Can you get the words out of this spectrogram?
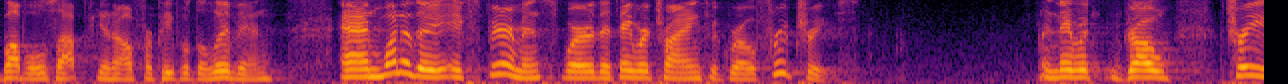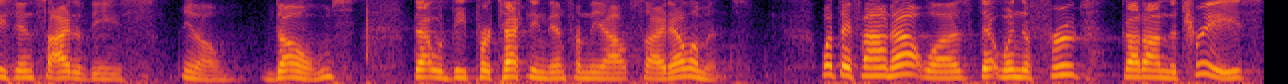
bubbles up, you know, for people to live in. And one of the experiments were that they were trying to grow fruit trees. And they would grow trees inside of these, you know, domes that would be protecting them from the outside elements. What they found out was that when the fruit got on the trees,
